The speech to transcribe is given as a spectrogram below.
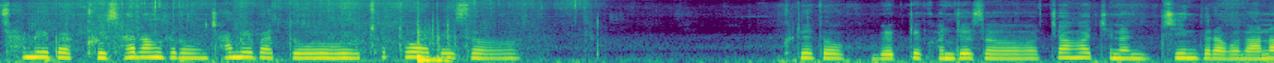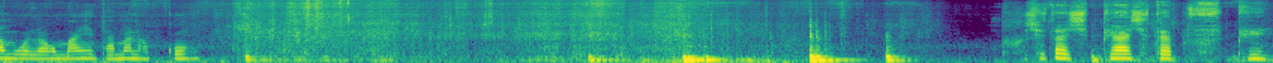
참외밭, 그 사랑스러운 참외밭도 초토화돼서 그래도 몇 개 건져서 장아찌는 지인들하고 나눠 먹으려고 많이 담아놨고. 보시다시피 하시다시피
